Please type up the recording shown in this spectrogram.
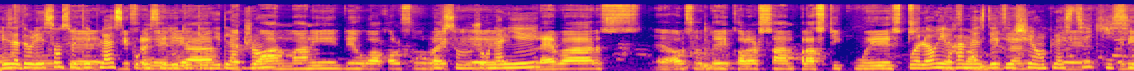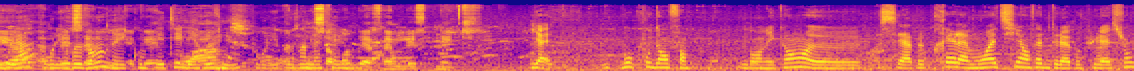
Les adolescents se déplacent pour essayer de gagner de l'argent. Ils sont journaliers. Ou alors ils ramassent des déchets en plastique ici ou là pour les revendre et compléter les revenus pour les besoins de la famille. Il y a beaucoup d'enfants dans les camps, euh, c'est à peu près la moitié en fait de la population.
